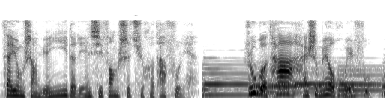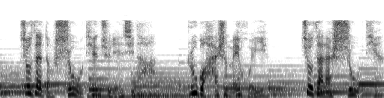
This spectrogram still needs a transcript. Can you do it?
再用上原一的联系方式去和他复联。如果他还是没有回复，就再等十五天去联系他。如果还是没回应，就再来十五天。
